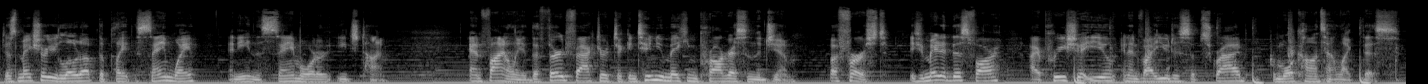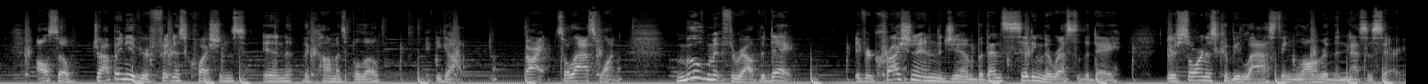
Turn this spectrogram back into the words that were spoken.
Just make sure you load up the plate the same way and eat in the same order each time. And finally, the third factor to continue making progress in the gym. But first, if you made it this far, I appreciate you and invite you to subscribe for more content like this. Also, drop any of your fitness questions in the comments below if you got them. All right, so last one movement throughout the day. If you're crushing it in the gym but then sitting the rest of the day, your soreness could be lasting longer than necessary.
